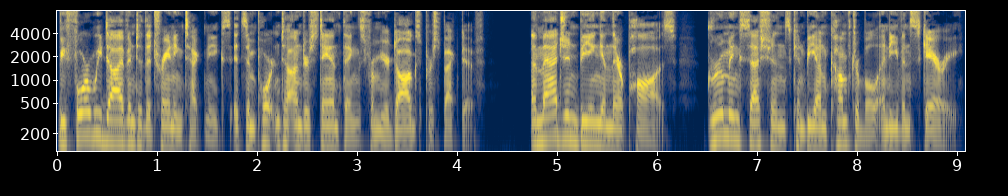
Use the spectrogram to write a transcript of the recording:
Before we dive into the training techniques, it's important to understand things from your dog's perspective. Imagine being in their paws. Grooming sessions can be uncomfortable and even scary.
